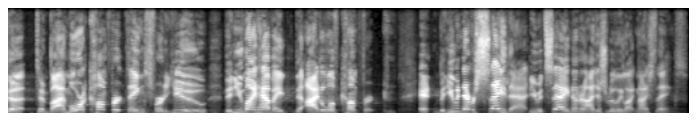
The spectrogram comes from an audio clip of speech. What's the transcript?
to, to buy more comfort things for you, then you might have a, the idol of comfort. And, but you would never say that. You would say, no, no, no, I just really like nice things.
